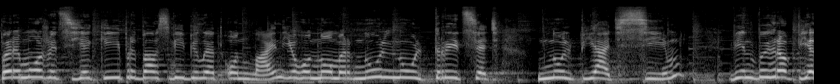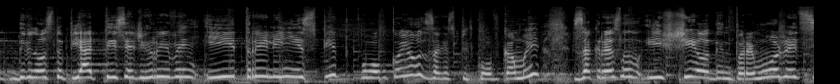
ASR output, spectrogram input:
переможець, який придбав свій білет онлайн. Його номер 0030 057. Він виграв 95 тисяч гривень і три лінії з підковкою, за- підковками. Закреслив і ще один переможець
